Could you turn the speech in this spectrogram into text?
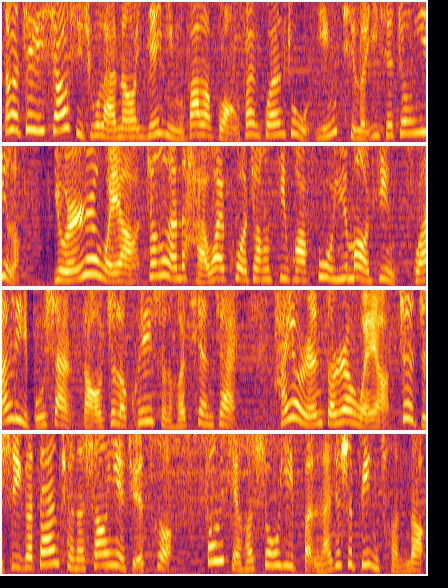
那么这一消息出来呢，也引发了广泛关注，引起了一些争议了。有人认为啊，张兰的海外扩张计划过于冒进，管理不善，导致了亏损和欠债。还有人则认为啊，这只是一个单纯的商业决策，风险和收益本来就是并存的，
